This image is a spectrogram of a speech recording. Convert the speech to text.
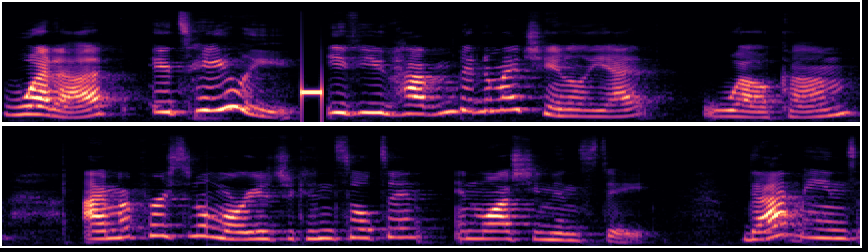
What up? It's Haley. If you haven't been to my channel yet, welcome. I'm a personal mortgage consultant in Washington State. That means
